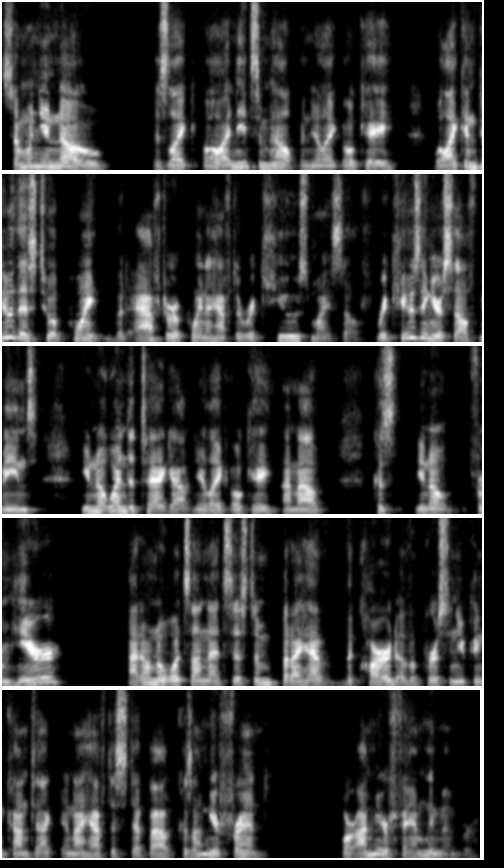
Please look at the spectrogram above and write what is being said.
Someone you know is like, oh, I need some help. And you're like, okay, well, I can do this to a point, but after a point, I have to recuse myself. Recusing yourself means you know when to tag out and you're like, okay, I'm out. Because, you know, from here, I don't know what's on that system, but I have the card of a person you can contact, and I have to step out because I'm your friend or I'm your family member.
